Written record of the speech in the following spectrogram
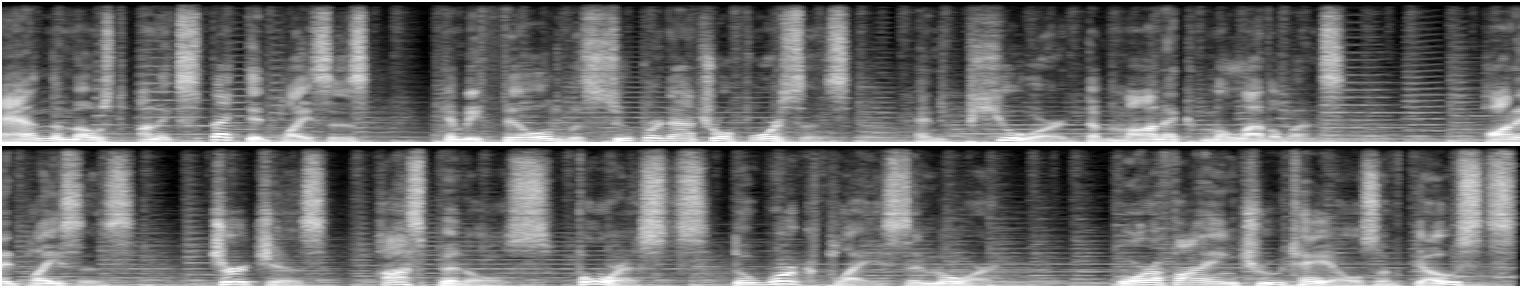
and the most unexpected places can be filled with supernatural forces and pure demonic malevolence. haunted places, churches, hospitals, forests, the workplace, and more. Horrifying true tales of ghosts,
